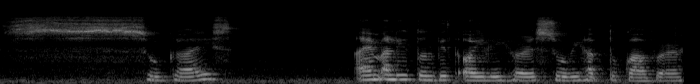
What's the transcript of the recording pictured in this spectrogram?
So guys I'm a little bit oily here so we have to cover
